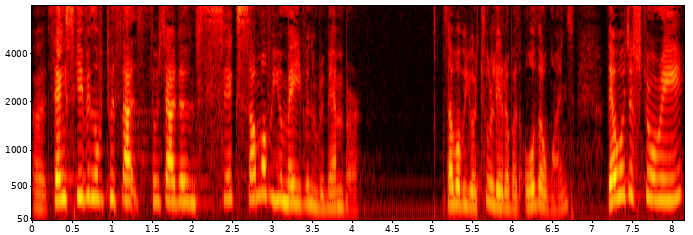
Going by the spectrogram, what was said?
Uh, Thanksgiving of 2006, some of you may even remember. Some of you are too little, but older ones. There was a story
